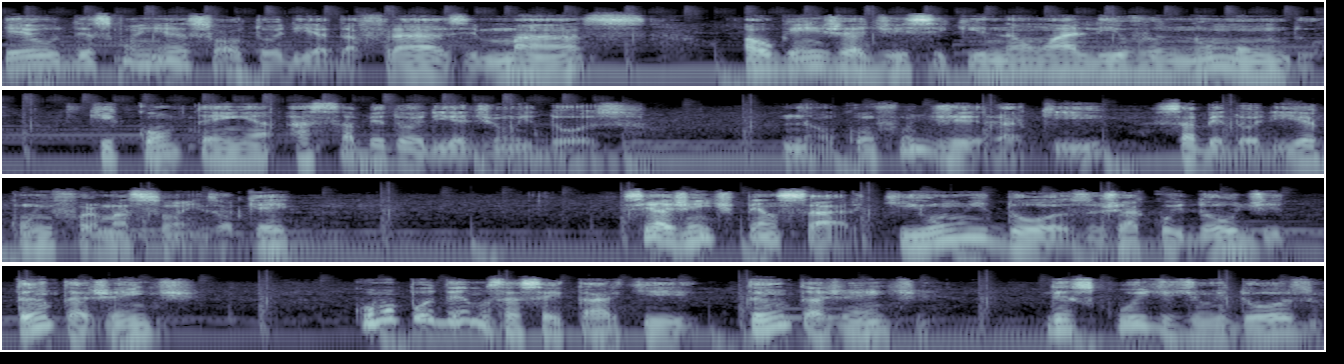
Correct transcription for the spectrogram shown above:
eu desconheço a autoria da frase, mas alguém já disse que não há livro no mundo que contenha a sabedoria de um idoso. Não confundir aqui sabedoria com informações, ok? Se a gente pensar que um idoso já cuidou de tanta gente, como podemos aceitar que tanta gente descuide de um idoso?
